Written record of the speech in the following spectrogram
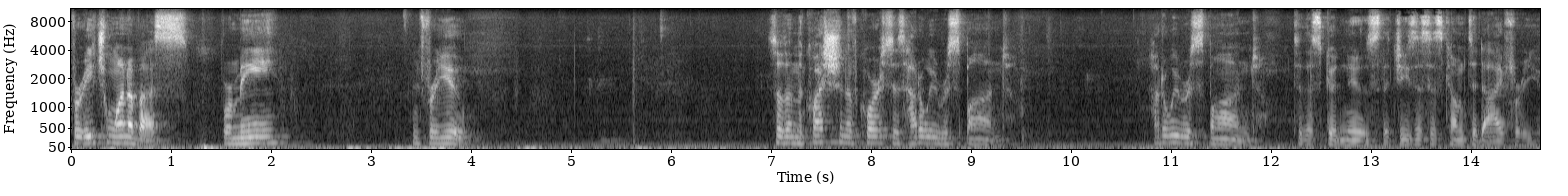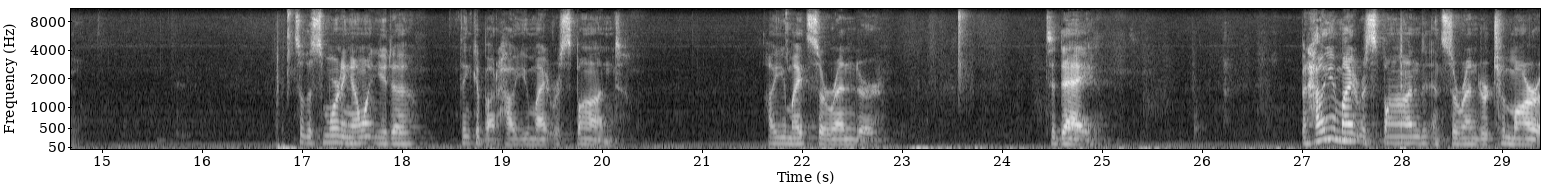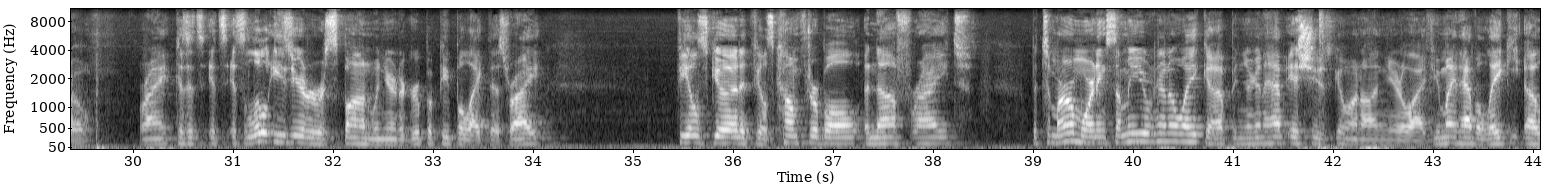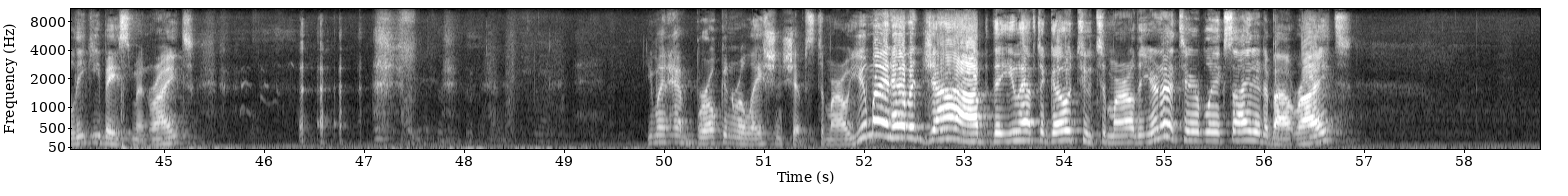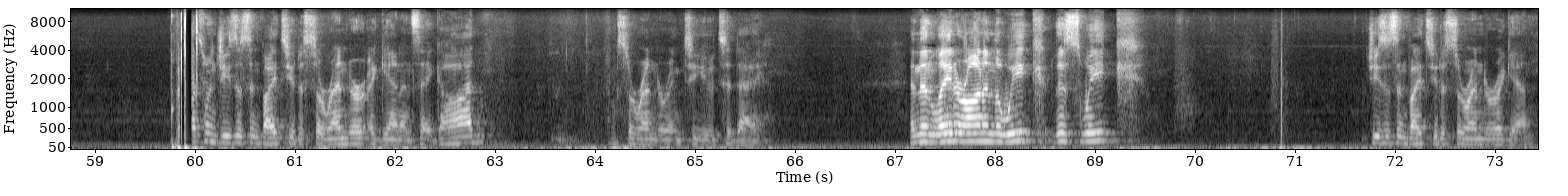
for each one of us, for me, and for you. So then the question, of course, is how do we respond? How do we respond? To this good news that Jesus has come to die for you. So this morning, I want you to think about how you might respond, how you might surrender today, but how you might respond and surrender tomorrow, right? Because it's, it's, it's a little easier to respond when you're in a group of people like this, right? Feels good, it feels comfortable enough, right? But tomorrow morning, some of you are going to wake up and you're going to have issues going on in your life. You might have a leaky, a leaky basement, right? you might have broken relationships tomorrow. You might have a job that you have to go to tomorrow that you're not terribly excited about, right? But that's when Jesus invites you to surrender again and say, God, I'm surrendering to you today. And then later on in the week, this week, Jesus invites you to surrender again.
